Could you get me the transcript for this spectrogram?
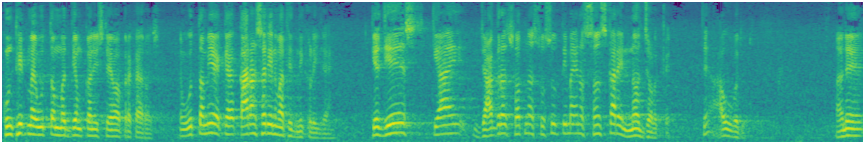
કુંઠિતમાં ઉત્તમ મધ્યમ કનિષ્ઠ એવા પ્રકારો છે. ઉત્તમ એ કે કારણ શરીરમાંથી જ નીકળી જાય. કે જે ક્યાંય જાગ્રત સ્વપ્ન સુસુપ્તિમાં એનો સંસ્કાર એ ન જળકે. આવું બધું. અને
